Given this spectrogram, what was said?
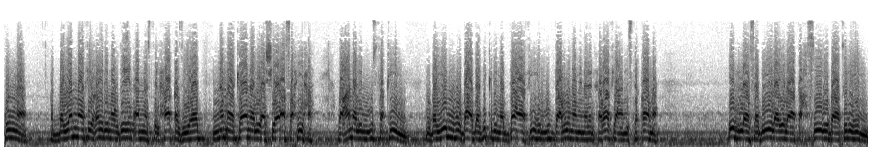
قلنا قد بينا في غير موضع أن استلحاق زياد إنما كان لأشياء صحيحة وعمل مستقيم نبينه بعد ذكر ما ادعى فيه المدعون من الانحراف عن الاستقامة إذ لا سبيل إلى تحصيل باطلهم.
